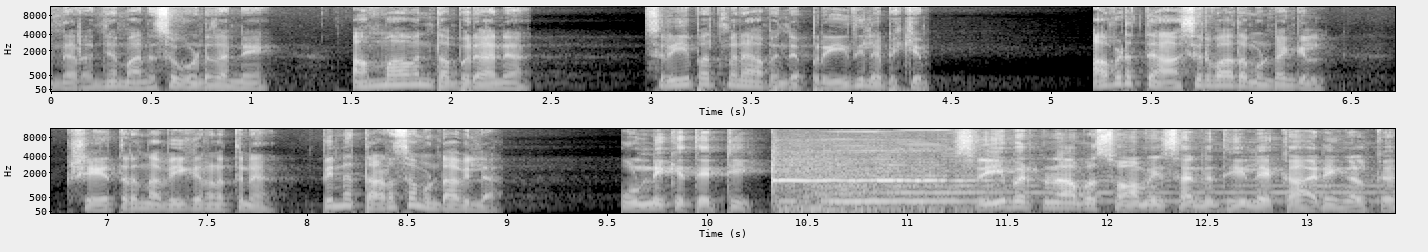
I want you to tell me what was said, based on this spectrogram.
നിറഞ്ഞ മനസ്സുകൊണ്ട് തന്നെ അമ്മാവൻ തമ്പുരാന് ശ്രീപത്മനാഭന്റെ പ്രീതി ലഭിക്കും. അവിടുത്തെ ആശീർവാദമുണ്ടെങ്കിൽ ക്ഷേത്ര നവീകരണത്തിന് പിന്നെ തടസ്സമുണ്ടാവില്ല. ഉണ്ണിക്ക് തെറ്റി. ശ്രീപത്മനാഭ സ്വാമി സന്നിധിയിലെ കാര്യങ്ങൾക്ക്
